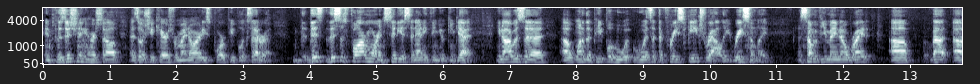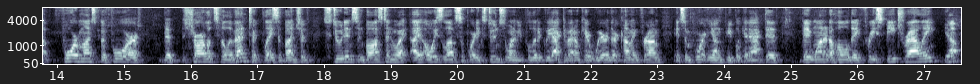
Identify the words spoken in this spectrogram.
in positioning herself as though she cares for minorities, poor people, etc. Th- This, this is far more insidious than anything you can get. You know, I was uh, uh, one of the people who, who was at the free speech rally recently. Some of you may know, right? Uh, about uh, four months before the Charlottesville event took place, a bunch of students in Boston who I, I always love supporting students who want to be politically active. I don't care where they're coming from. It's important young people get active. They wanted to hold a free speech rally. Yeah.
